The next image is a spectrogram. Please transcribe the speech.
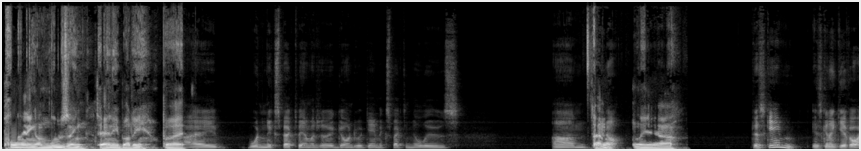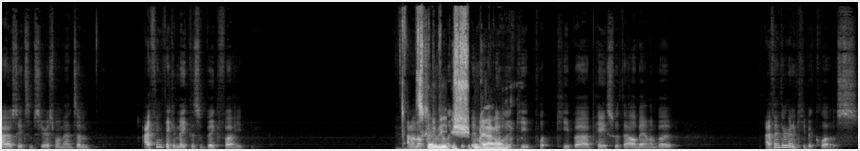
planning on losing to anybody. But I wouldn't expect Bama to go into a game expecting to lose. Um, I don't. Know, yeah, this game is going to give Ohio State some serious momentum I think they can make this a big fight. I don't know it's if they're be keep, they might be able to keep keep uh, pace with Alabama, but I think they're going to keep it close.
